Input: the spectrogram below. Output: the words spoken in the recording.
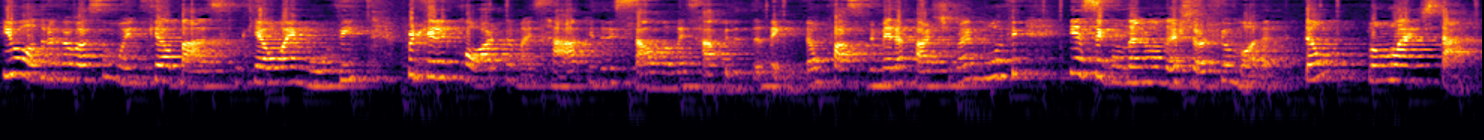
e o outro que eu gosto muito, que é o básico, que é o iMovie, porque ele corta mais rápido e salva mais rápido também. Então, faço a primeira parte no iMovie e a segunda no Wondershare Filmora. Então, vamos lá editar.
